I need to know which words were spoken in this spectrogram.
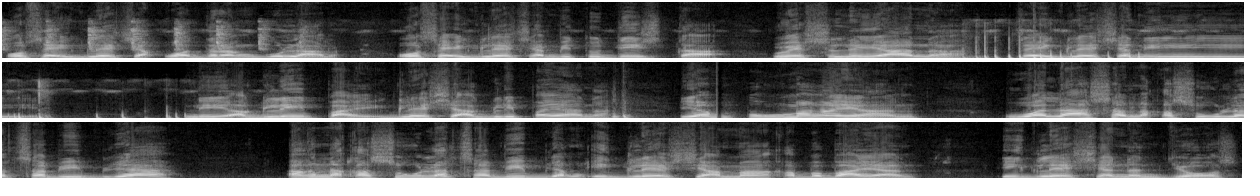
O sa Iglesia Quadrangular? O sa Iglesia Metodista? Wesleyana? Sa Iglesia ni ni Aglipay, Iglesia Aglipayana. Yan pong mga yan, wala sa nakasulat sa Biblia. Ang nakasulat sa Bibliang Iglesia, mga kababayan, Iglesia ng Diyos,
